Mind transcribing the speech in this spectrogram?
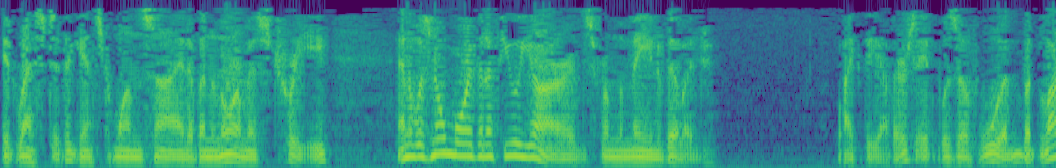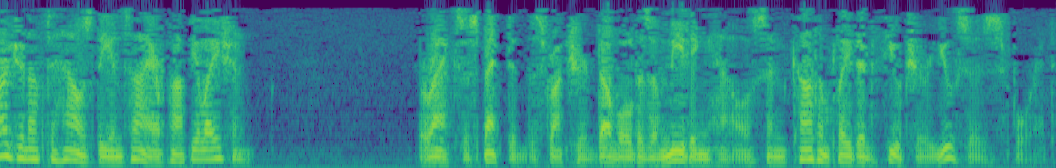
It rested against one side of an enormous tree, and was no more than a few yards from the main village. Like the others, it was of wood, but large enough to house the entire population. Barak suspected the structure doubled as a meeting house and contemplated future uses for it.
